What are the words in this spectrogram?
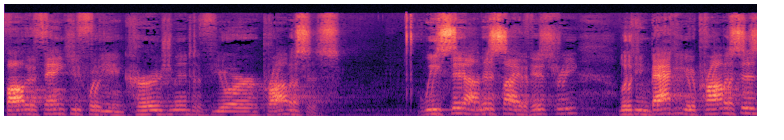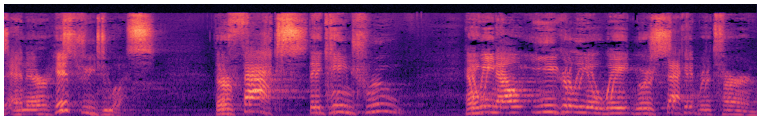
Father, thank you for the encouragement of your promises. We sit on this side of history looking back at your promises, and they're history to us. They're facts, they came true. And we now eagerly await your second return,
